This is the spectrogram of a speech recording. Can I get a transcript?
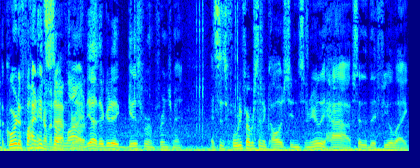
according to after Online, yeah, they're going to get us for infringement. It says 45% of college students, or nearly half, said that they feel like,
